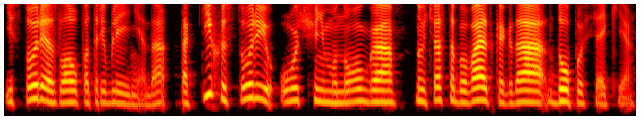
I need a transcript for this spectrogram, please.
история злоупотребления, да. Таких историй очень много. Ну, часто бывает, когда допы всякие.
